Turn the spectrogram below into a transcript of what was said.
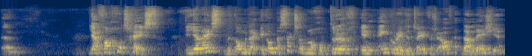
uh, ja, van Gods geest je leest, we komen daar, ik kom daar straks ook nog op terug in 1 Korinthe 2 vers 11. Daar lees je,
